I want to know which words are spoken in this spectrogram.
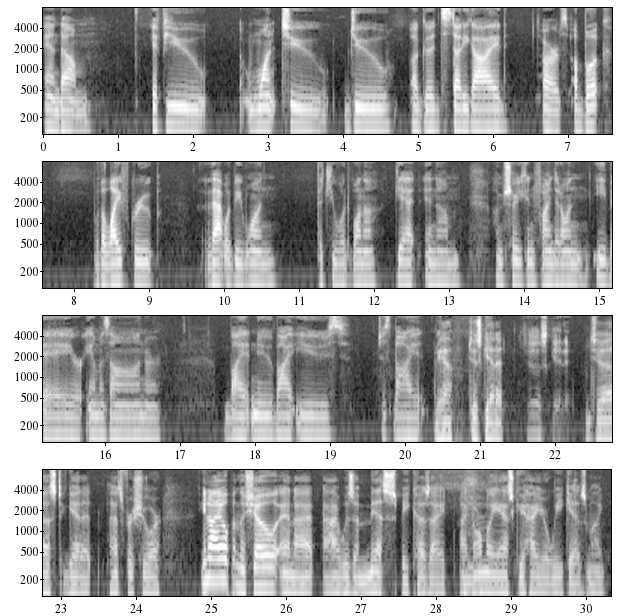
And um, if you want to do a good study guide or a book with a life group, that would be one that you would want to get. And um, I'm sure you can find it on eBay or Amazon or buy it new, buy it used. Just buy it. Yeah, just get it. Just get it. Just get it. That's for sure. You know, I opened the show and I I was amiss because I I normally ask you how your week is, Mike.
